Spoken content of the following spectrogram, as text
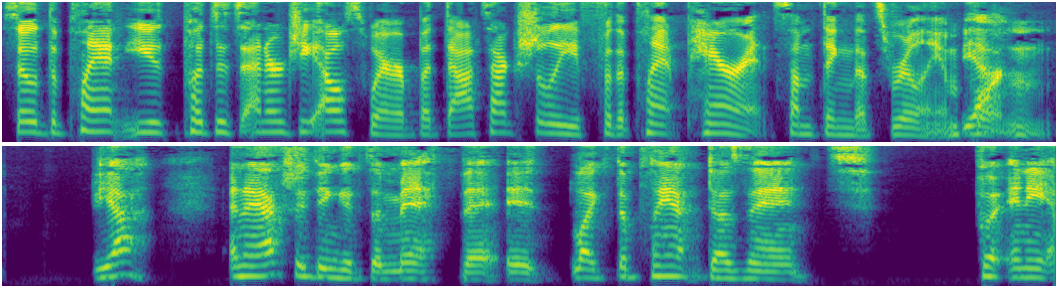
so the plant you, puts its energy elsewhere, but that's actually for the plant parent something that's really important. Yeah. yeah. And I actually think it's a myth that it, like the plant doesn't put any,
